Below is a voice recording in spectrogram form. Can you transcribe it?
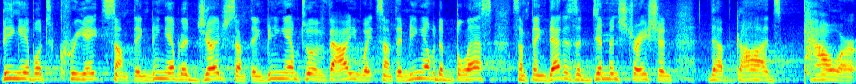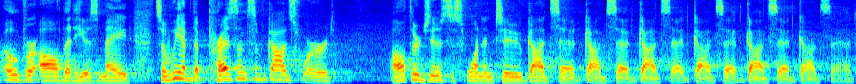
being able to create something, being able to judge something, being able to evaluate something, being able to bless something, that is a demonstration of God's power over all that He has made. So we have the presence of God's Word. All through Genesis 1 and 2, God said, God said, God said, God said, God said, God said.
